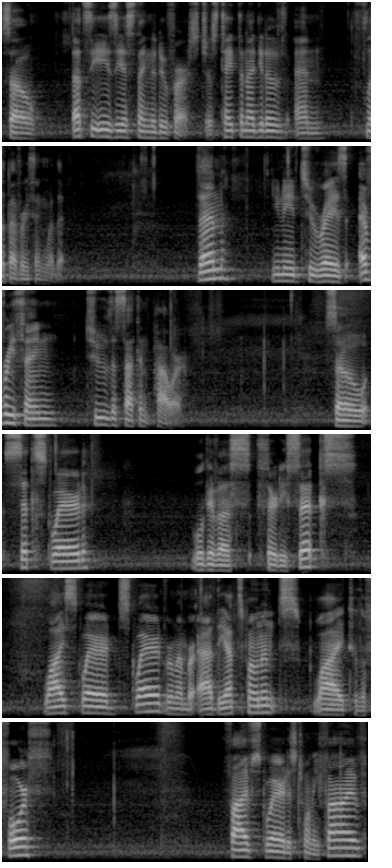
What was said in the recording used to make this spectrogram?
So that's the easiest thing to do first. Just take the negative and flip everything with it. Then you need to raise everything to the second power. So 6 squared will give us 36. Y squared squared, remember add the exponents, y to the fourth. 5 squared is 25.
